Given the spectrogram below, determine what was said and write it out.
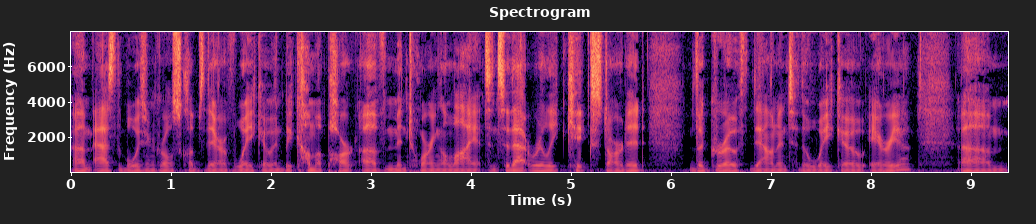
um, as the Boys and Girls Clubs there of Waco and become a part of Mentoring Alliance. And so that really kick-started the growth down into the Waco area. Um,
